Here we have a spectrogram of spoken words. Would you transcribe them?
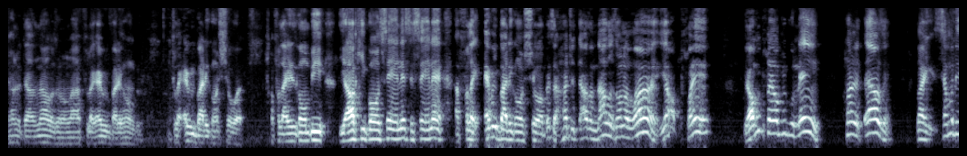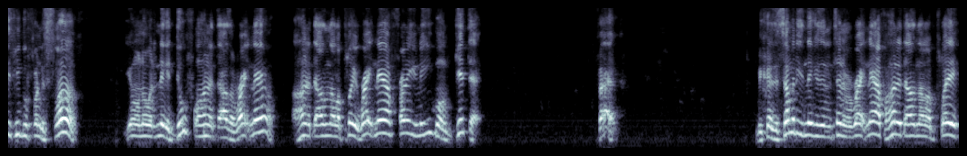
hundred thousand dollars on the line. I feel like everybody hungry. I feel like everybody gonna show up. I feel like it's gonna be y'all keep on saying this and saying that. I feel like everybody gonna show up. It's a hundred thousand dollars on the line. Y'all playing. Y'all be playing on people's name. Hundred thousand. Like some of these people from the slums. You don't know what a nigga do for a hundred thousand right now. A hundred thousand dollar play right now in front of you, nigga. You gonna get that. Fact. Because if some of these niggas in the tournament right now, for a hundred thousand dollar play,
